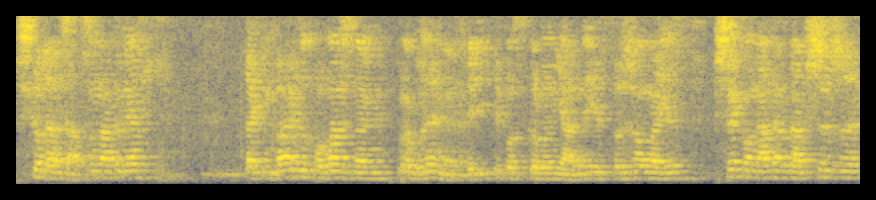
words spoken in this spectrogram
szkoda czasu. Natomiast takim bardzo poważnym problemem elity postkolonialnej jest to, że ona jest przekonana zawsze, że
